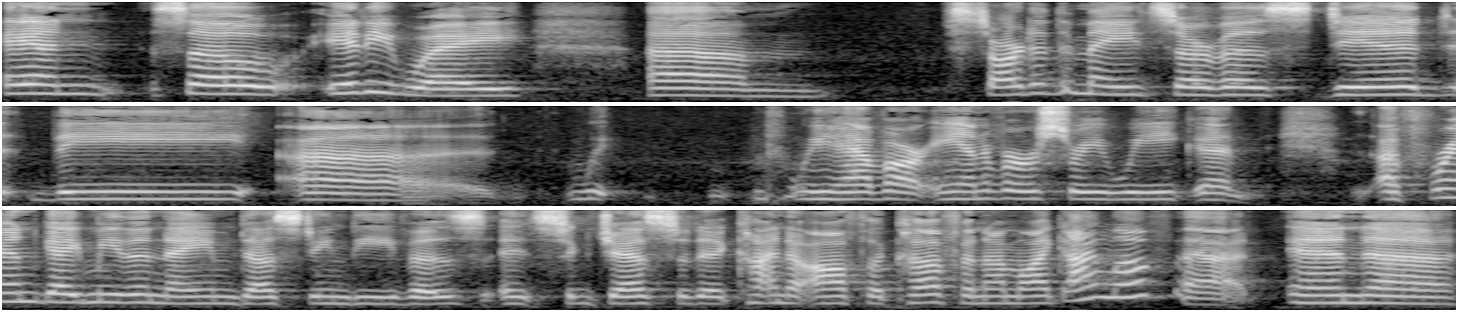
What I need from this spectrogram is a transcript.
and so anyway, um, started the maid service, did the uh, we. We have our anniversary week, and a friend gave me the name Dusting Divas. It suggested it kind of off the cuff, and I'm like, I love that. And uh,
